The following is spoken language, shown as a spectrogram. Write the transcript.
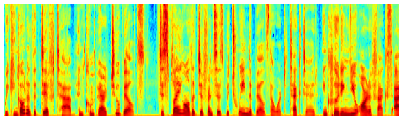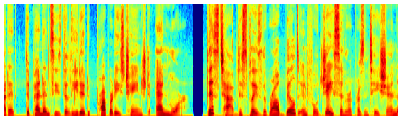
We can go to the Diff tab and compare two builds, displaying all the differences between the builds that were detected, including new artifacts added, dependencies deleted, properties changed, and more. This tab displays the raw build info JSON representation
